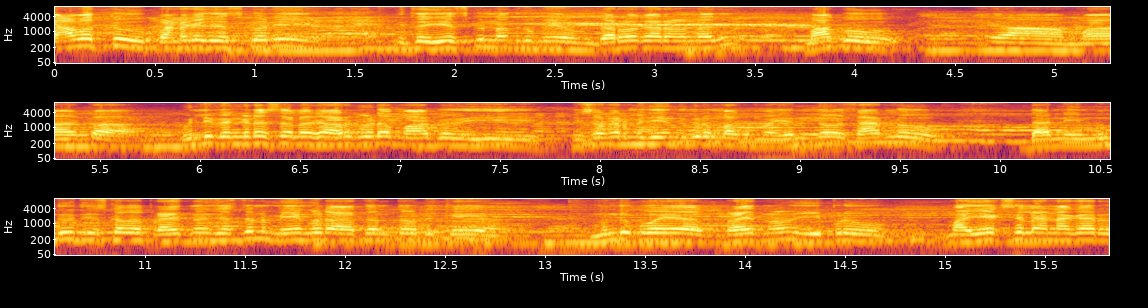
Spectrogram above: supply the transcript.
యావత్తు పండగ చేసుకొని ఇంత చేసుకున్నందుకు మేము గర్వకారం ఉన్నది. మాకు మా యొక్క ఉల్లి వెంకటేశ్వర గారు కూడా మాకు ఈ విశ్వకర్మ జయంతి కూడా మాకు ఎన్నో సార్లు దాన్ని ముందుకు తీసుకుపోయే ప్రయత్నం చేస్తున్నాం మేము కూడా అతనితో ముందుకు పోయే ప్రయత్నం. ఇప్పుడు మా ఏక్సెల నగర్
